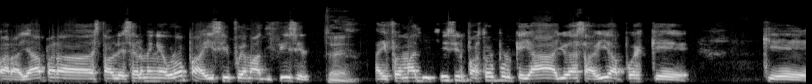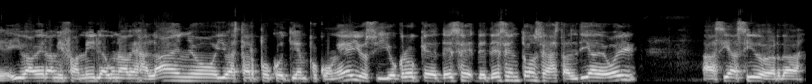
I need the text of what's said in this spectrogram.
para allá, para establecerme en Europa, ahí sí fue más difícil. Ahí fue más difícil, pastor, porque ya yo ya sabía pues que, que iba a ver a mi familia una vez al año, iba a estar poco tiempo con ellos y yo creo que desde ese, desde ese entonces hasta el día de hoy así ha sido, ¿verdad?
